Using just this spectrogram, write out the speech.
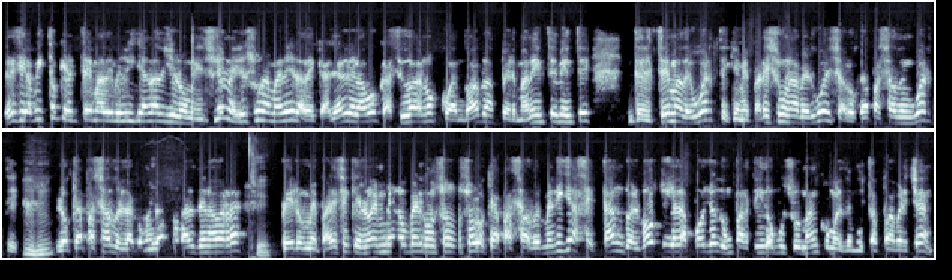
Es decir, ha visto que el tema de Melilla nadie lo menciona y es una manera de callarle la boca a Ciudadanos cuando habla permanentemente del tema de Huarte, que me parece una vergüenza lo que ha pasado en Huarte, lo que ha pasado en la Comunidad Foral de Navarra, Sí. pero me parece que no es menos vergonzoso lo que ha pasado en Melilla, aceptando el voto y el apoyo de un partido musulmán como el de Mustafa Berchán.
